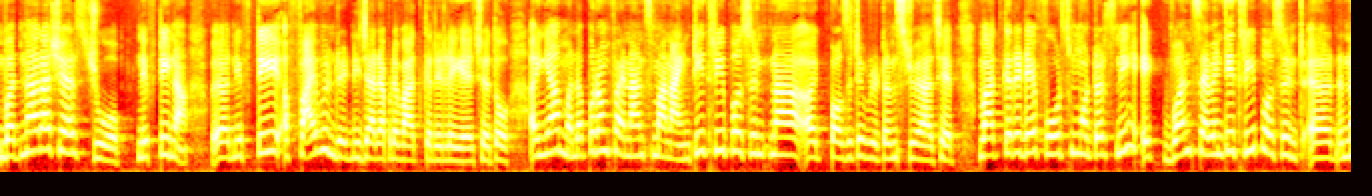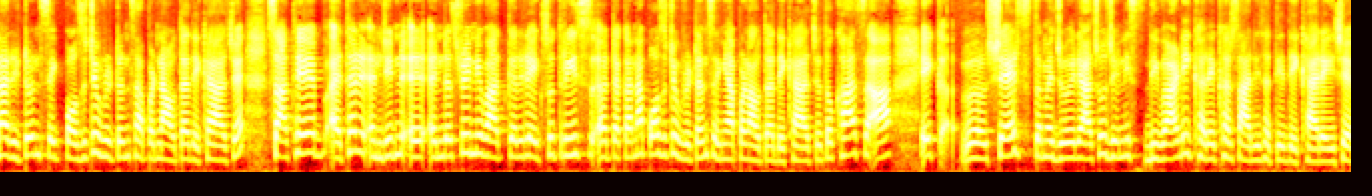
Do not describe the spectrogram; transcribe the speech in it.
વધનારા શેર્સ જુઓ, નિફ્ટીના નિફ્ટી ફાઇવ હંડ્રેડની જ્યારે આપણે વાત કરી લઈએ છીએ, તો અહીંયા મનપ્પુરમ ફાઇનાન્સમાં નાઇન્ટી થ્રી પર્સન્ટના પોઝિટિવ રિટર્ન્સ જોયા છે. વાત કરી લઈએ ફોર્સ મોટર્સની એક વન સેવન્ટી થ્રી પર્સન્ટના રિટર્ન્સ એક પોઝિટિવ રિટર્ન્સ આપણને આવતા દેખાયા છે. સાથે એથર એન્જિન ઇન્ડસ્ટ્રીની વાત કરી લઈએ, એકસો ત્રીસ ટકાના પોઝિટિવ રિટર્ન્સ અહીંયા પણ આવતા દેખાયા છે. તો ખાસ આ એક શેર્સ તમે જોઈ રહ્યા છો જેની દિવાળી ખરેખર સારી થતી દેખાઈ રહી છે.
